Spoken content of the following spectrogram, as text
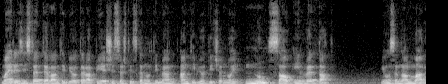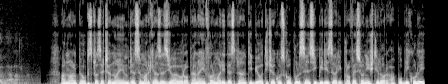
mai rezistente la antibioterapie și să știți că în ultimii ani antibiotice noi nu s-au inventat. E un semnal mare de alarmă. Anual, pe 18 noiembrie, se marchează Ziua Europeană a Informării despre antibiotice cu scopul sensibilizării profesioniștilor, a publicului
